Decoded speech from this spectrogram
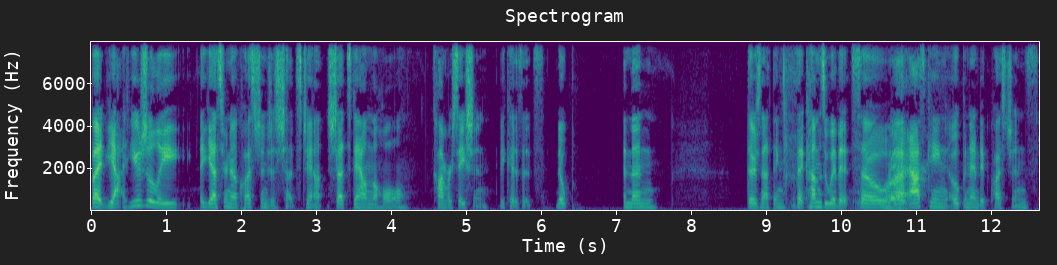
But yeah, usually a yes or no question just shuts down shuts down the whole conversation because it's nope, and then there's nothing that comes with it. So Right. uh, asking open ended questions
